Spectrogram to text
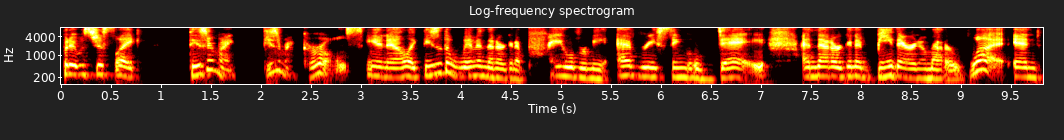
but it was just like, these are my these are my girls, you know, like these are the women that are going to pray over me every single day and that are going to be there no matter what. And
